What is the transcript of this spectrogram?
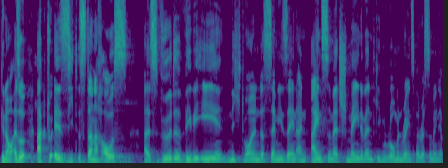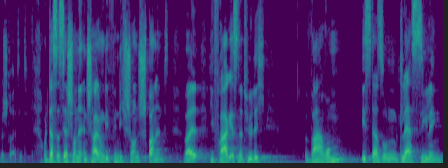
Genau, also aktuell sieht es danach aus, als würde WWE nicht wollen, dass Sami Zayn ein Einzelmatch Main Event gegen Roman Reigns bei WrestleMania bestreitet. Und das ist ja schon eine Entscheidung, die finde ich schon spannend, weil die Frage ist natürlich, warum ist da so ein Glass Ceiling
